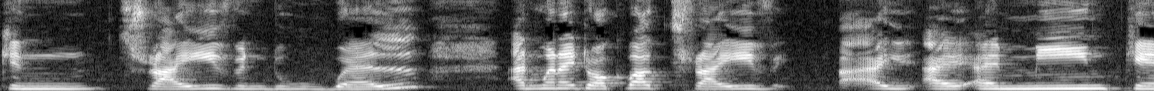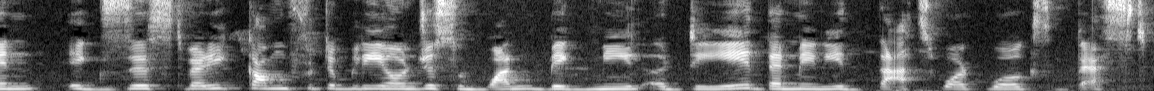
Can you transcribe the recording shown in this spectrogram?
can thrive and do well, and when I talk about thrive, I, I, I mean can exist very comfortably on just one big meal a day, then maybe that's what works best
